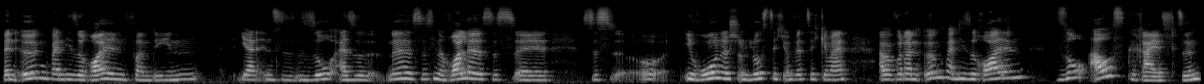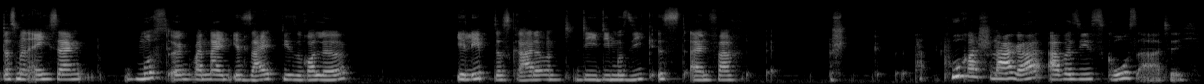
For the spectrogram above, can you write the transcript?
wenn irgendwann diese Rollen von denen ja so, also ne, es ist eine Rolle, es ist, äh, es ist oh, ironisch und lustig und witzig gemeint, aber wo dann irgendwann diese Rollen so ausgereift sind, dass man eigentlich sagen muss irgendwann, nein, ihr seid diese Rolle ihr lebt das gerade und die, die Musik ist einfach purer Schlager, aber sie ist großartig.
